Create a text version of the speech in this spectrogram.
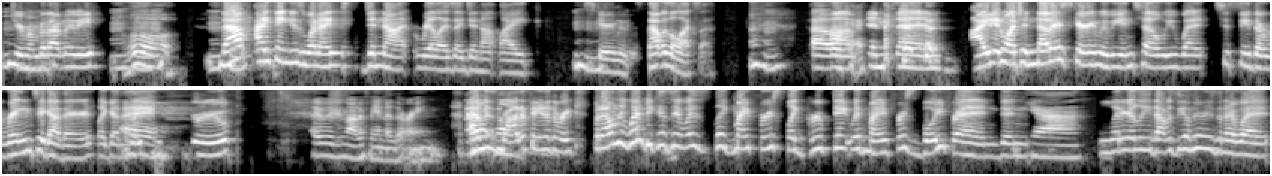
Do you remember that movie? Mhm. Oh, Mhm. that I think is when I did not realize I did not like Mhm. scary movies. That was Alexa. Mhm. Oh, Um, and then I didn't watch another scary movie until we went to see The Ring together, like a like, group. I was not a fan of the ring. I, don't was not a fan of The Ring, but I only went because it was like my first like group date with my first boyfriend, and Yeah. literally that was the only reason I went.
